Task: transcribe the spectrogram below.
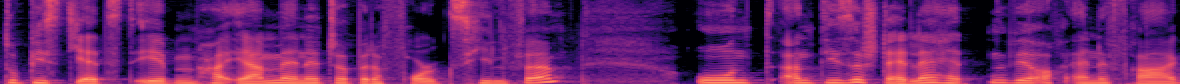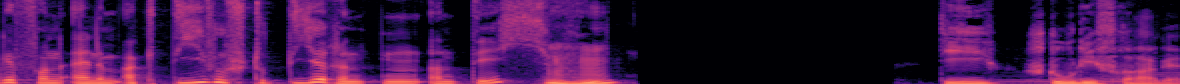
Du bist jetzt eben HR-Manager bei der Volkshilfe. Und an dieser Stelle hätten wir auch eine Frage von einem aktiven Studierenden an dich. Mhm. Die Studiefrage.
